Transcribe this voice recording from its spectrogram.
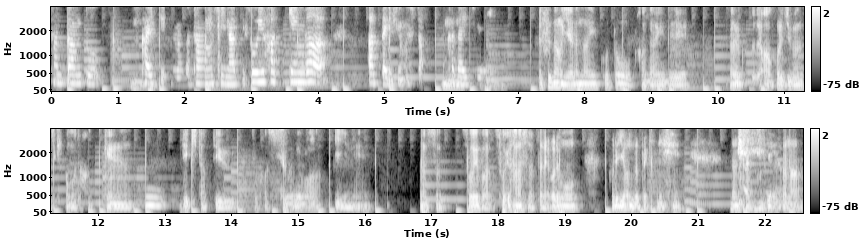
淡々とうん書いていくのが楽しいなってそういう発見があったりしました課題中に。普段やらないことを課題でやることで、あこれ自分好きかもって発見うんできたっていうとかそれはいいね。あそそういえばそういう話だったね。俺もこれ読んだ時に なんかなんていうのかな。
